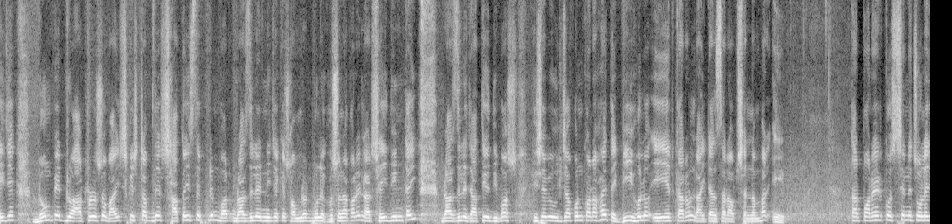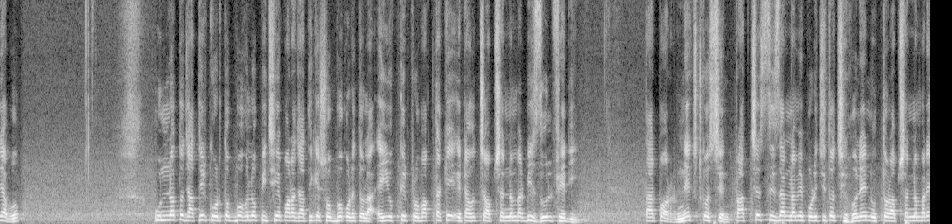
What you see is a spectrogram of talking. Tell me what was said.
এই যে ডোম পেড্রো আঠারোশো বাইশ খ্রিস্টাব্দের সাতই সেপ্টেম্বর ব্রাজিলের নিজেকে সম্রাট বলে ঘোষণা করেন আর সেই দিনটাই ব্রাজিলে জাতীয় দিবস হিসেবে উদযাপন করা হয়। তাই বি হলো এ এর কারণ right answer option number A তারপরের কোশ্চেনে চলে যাব। উন্নত জাতির কর্তব্য হলো পিছিয়ে পড়া জাতিকে সভ্য করে তোলা। এই উক্তির প্রবক্তাকে এটা হচ্ছে option number B Jules Ferry তারপর নেক্সট কোশ্চেন প্রাচ্যের সিজার নামে পরিচিত হলেন উত্তর অপশান নাম্বারে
